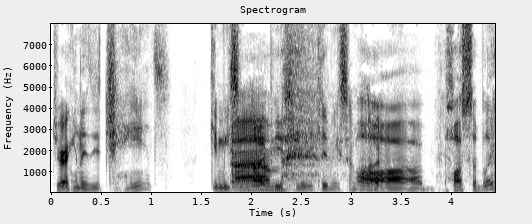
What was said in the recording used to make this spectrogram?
Do you reckon there's a chance? Give me some Um, hope here, Smithy. Give me some hope. Oh, possibly.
